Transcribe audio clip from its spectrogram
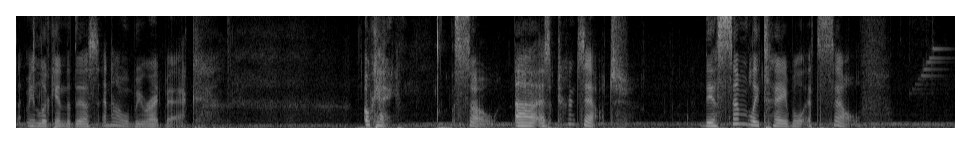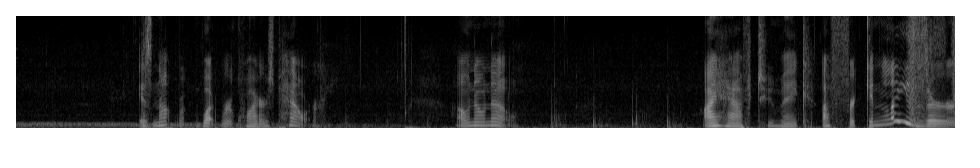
Let me look into this, and I will be right back. Okay, so, uh, as it turns out, the assembly table itself is not re what requires power. Oh, no, no. I have to make a freaking laser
